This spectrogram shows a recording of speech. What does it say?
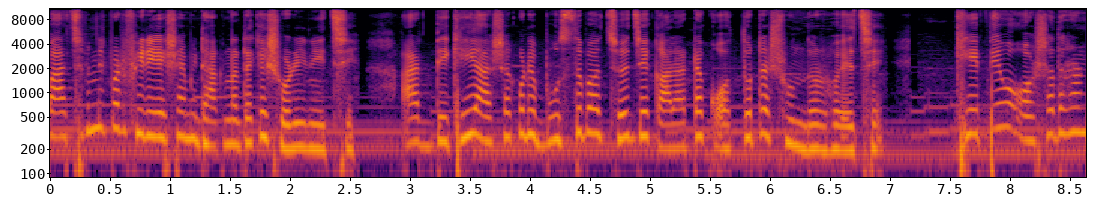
পাঁচ মিনিট পর ফিরে এসে আমি ঢাকনাটাকে সরিয়ে নিচ্ছি। আর দেখেই আশা করে বুঝতে পারছ যে কালারটা কতটা সুন্দর হয়েছে। খেতেও অসাধারণ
